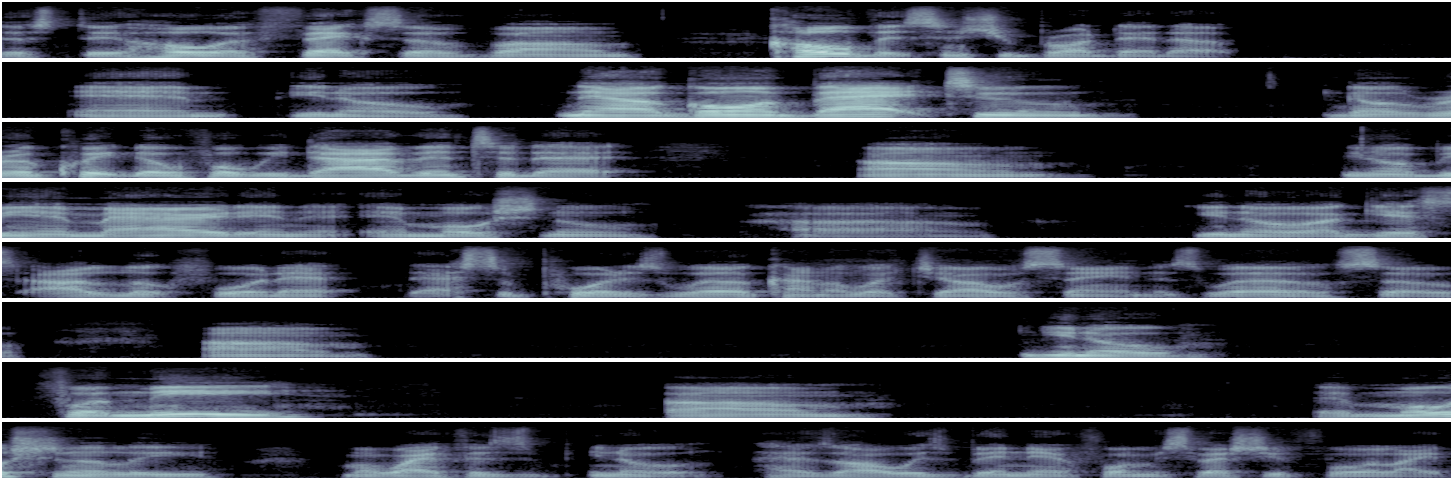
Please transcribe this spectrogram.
just the whole effects of um COVID. Since you brought that up, and you know, now going back to, you know, real quick though, before we dive into that, um, you know, being married and emotional. Uh, you know, I guess I look for that that support as well, kind of what y'all was saying as well. So, um, you know, for me, um, emotionally, my wife is, you know, has always been there for me, especially for like,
